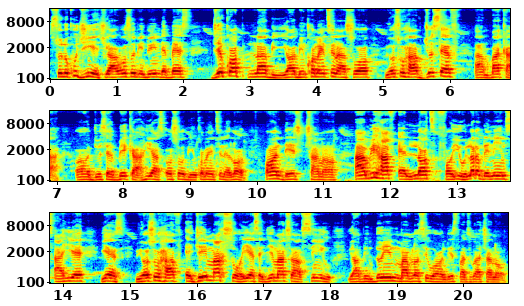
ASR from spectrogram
Soloku GH, you have also been doing the best. Jacob Nabi, you have been commenting as well. We also have Joseph um, Baker or Joseph Baker. He has also been commenting a lot on this channel and we have a lot for you a lot of the names are here yes we also have a j maxwell yes a j maxwell i've seen you you have been doing marvelously well on this particular channel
